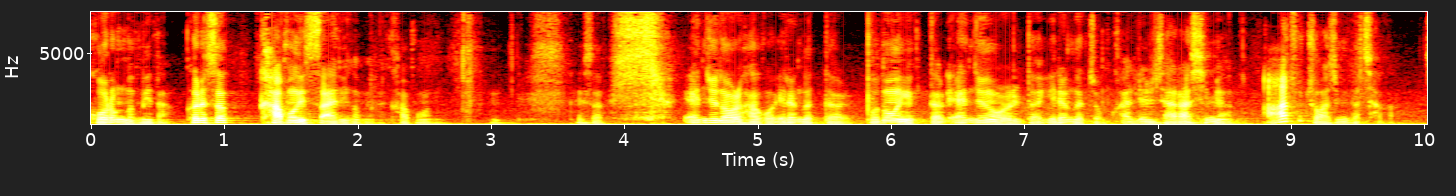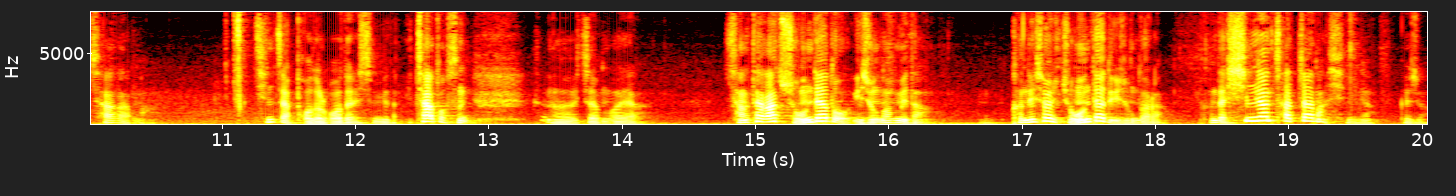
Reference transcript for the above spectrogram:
그런 겁니다. 그래서 카본이 쌓이는 겁니다. 카본. 그래서 엔진오일 하고 이런 것들, 부동액들, 엔진오일들 이런 것 좀 관리를 잘 하시면 아주 좋아집니다. 차가. 차가 막 진짜 보들보들했습니다. 이 차도 승, 어, 저 뭐야 상태가 아주 좋은데도 이 정도입니다. 컨디션이 좋은데도 이 정도라. 근데 10년 찼잖아, 10년. 그죠?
